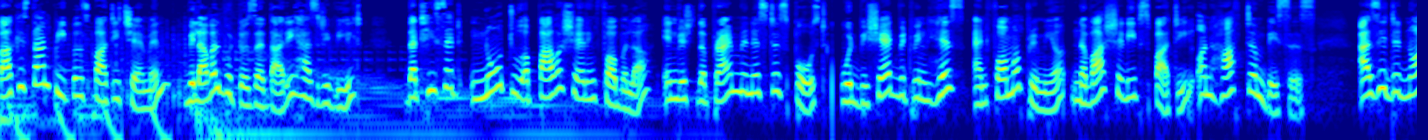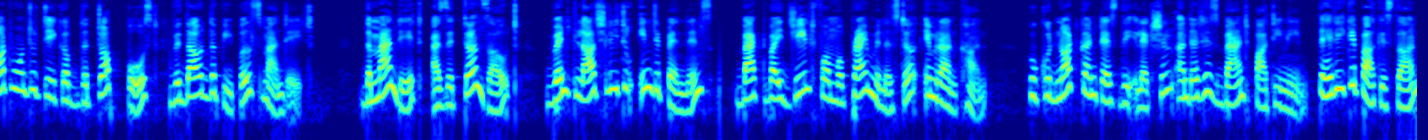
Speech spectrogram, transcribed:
Pakistan People's Party chairman Bilawal Bhutto Zardari has revealed that he said no to a power sharing formula in which the Prime Minister's post would be shared between his and former Premier Nawaz Sharif's party on half term basis, as he did not want to take up the top post without the people's mandate. The mandate, as it turns out, went largely to independents backed by jailed former Prime Minister Imran Khan, who could not contest the election under his banned party name, Tehreek-e-Pakistan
